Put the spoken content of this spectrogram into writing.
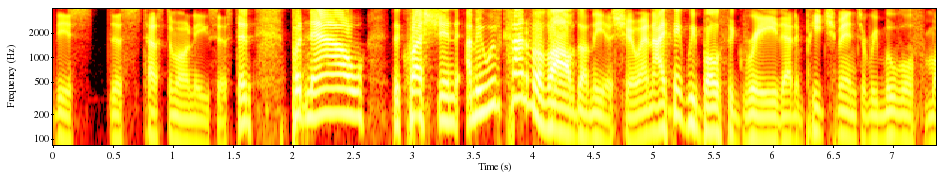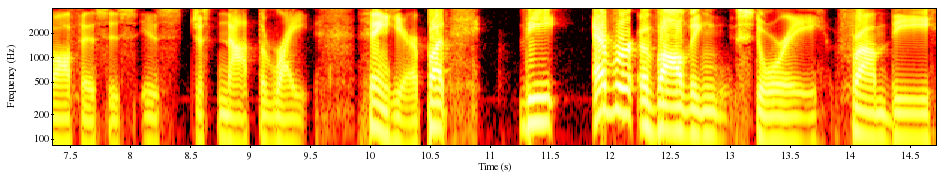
this this testimony existed. But now the question, I mean, we've kind of evolved on the issue, and I think we both agree that impeachment or removal from office is is just not the right thing here. But the ever evolving story from the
